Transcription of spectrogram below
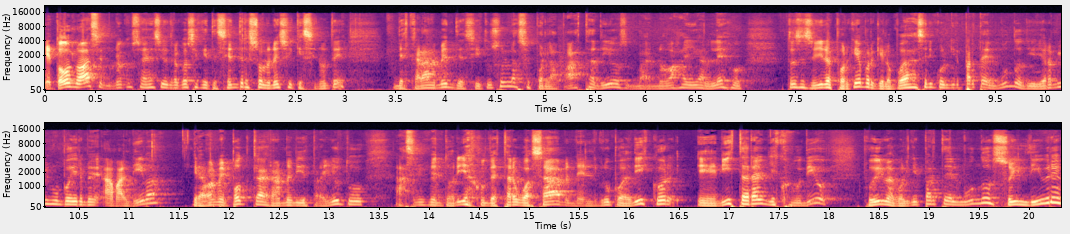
Que todos lo hacen, una cosa es eso y otra cosa es que te centres solo en eso y que se note descaradamente. Si tú solo lo haces por la pasta, tío, no vas a llegar lejos. Entonces, señores, ¿por qué? Porque lo puedes hacer en cualquier parte del mundo, tío. Yo ahora mismo puedo irme a Maldivas, grabarme podcast, grabarme vídeos para YouTube, hacer mis mentorías, contestar WhatsApp en el grupo de Discord, en Instagram, y es como, tío, puedo irme a cualquier parte del mundo, soy libre,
